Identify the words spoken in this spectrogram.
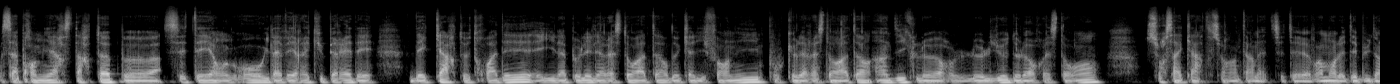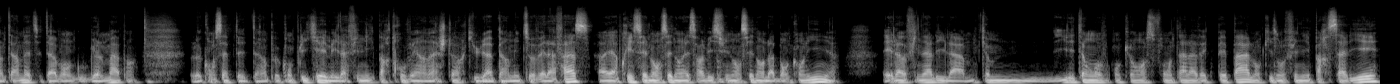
Sa première startup, euh, c'était en gros, il avait récupéré des, cartes 3D et il appelait les restaurateurs de Californie pour que les restaurateurs indiquent le lieu de leur restaurant sur sa carte, sur Internet. C'était vraiment le début d'Internet, c'était avant Google Maps. hein. Le concept était un peu compliqué, mais il a fini par trouver un acheteur qui lui a permis de sauver la face. Et après, il s'est lancé dans les services financiers, dans la banque en ligne. Et là, au final, il a, comme il était en concurrence frontale avec PayPal, donc ils ont fini par s'allier.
